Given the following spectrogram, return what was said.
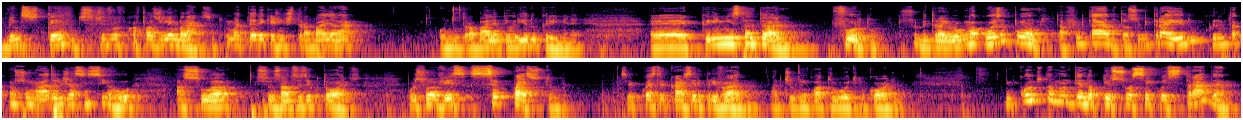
bem distintos, vai ficar fácil de lembrar. Isso é uma matéria que a gente trabalha lá, quando trabalha a teoria do crime. Né? É, crime instantâneo, furto. Subtraiu alguma coisa, ponto. Está furtado, está subtraído, o crime está consumado, ele já se encerrou a sua, seus atos executórios. Por sua vez, sequestro. Sequestro e cárcere privado, artigo 148 do Código. Enquanto está mantendo a pessoa sequestrada,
